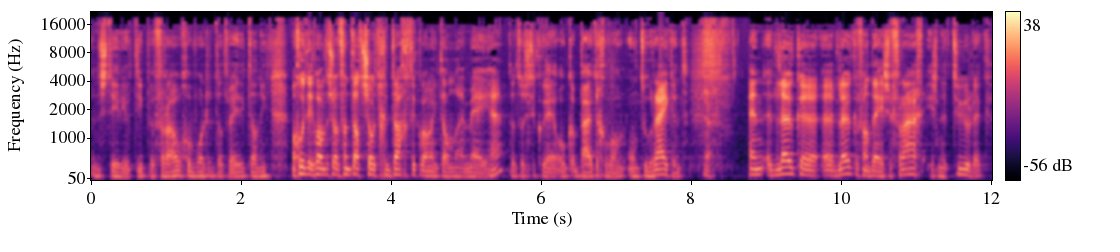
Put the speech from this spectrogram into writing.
een stereotype vrouw geworden, dat weet ik dan niet. Maar goed, ik kwam dus van dat soort gedachten kwam ik dan eh, mee. Hè? Dat was natuurlijk ook buitengewoon ontoereikend. Ja. En het leuke, het leuke van deze vraag is natuurlijk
